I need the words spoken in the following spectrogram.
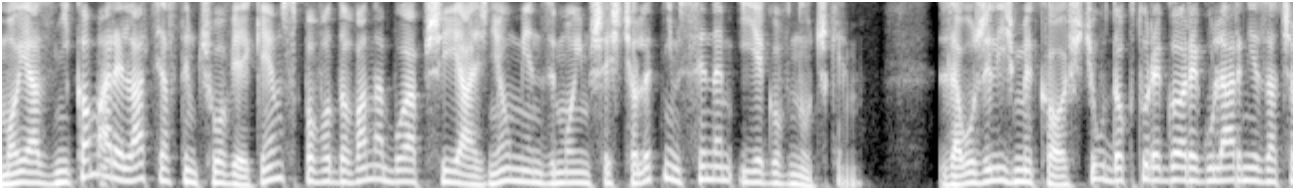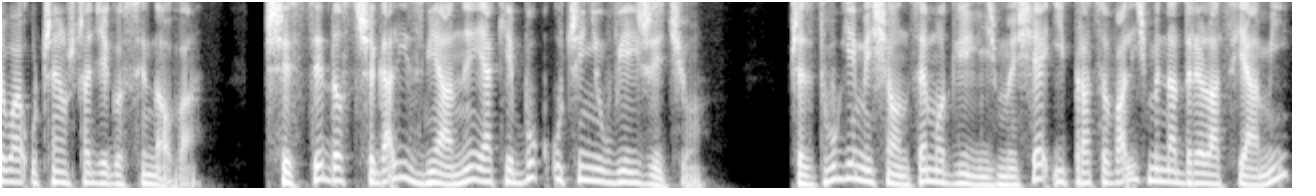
Moja znikoma relacja z tym człowiekiem spowodowana była przyjaźnią między moim sześcioletnim synem i jego wnuczkiem. Założyliśmy kościół, do którego regularnie zaczęła uczęszczać jego synowa. Wszyscy dostrzegali zmiany, jakie Bóg uczynił w jej życiu. Przez długie miesiące modliliśmy się i pracowaliśmy nad relacjami,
